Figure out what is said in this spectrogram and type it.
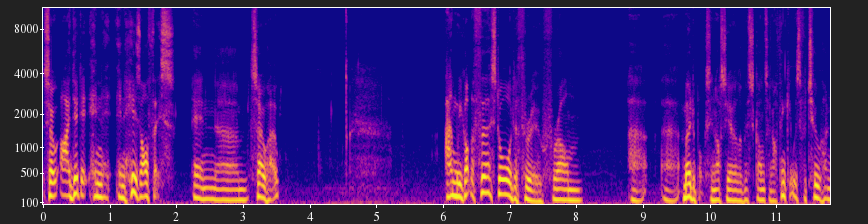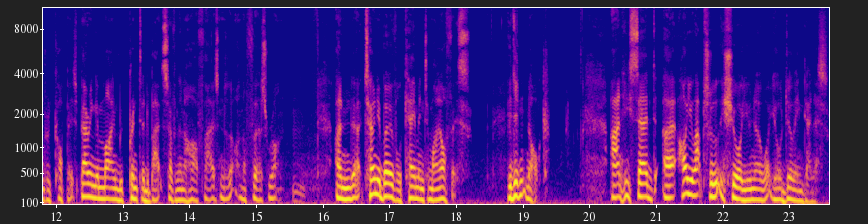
so I did it in, in his office in um, Soho. And we got the first order through from uh, uh, Motorbooks in Osceola, Wisconsin. I think it was for 200 copies, bearing in mind we printed about 7,500 on the first run. Mm. And uh, Tony Bovell came into my office. He didn't knock. And he said, uh, Are you absolutely sure you know what you're doing, Dennis?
